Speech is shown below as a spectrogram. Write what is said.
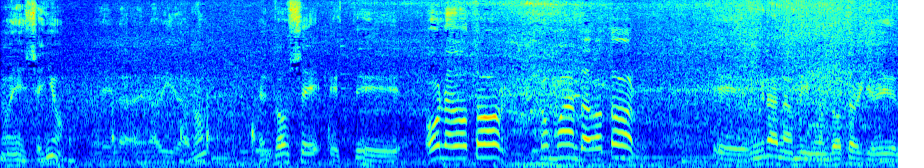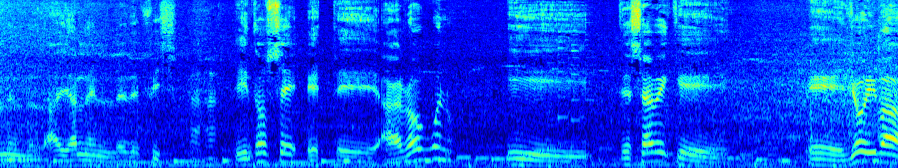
nos enseñó en la, en la vida, ¿no? Entonces, este, hola doctor, ¿cómo anda doctor? Eh, un gran amigo, un doctor que vive allá en el edificio. Ajá. Y entonces, este, agarró, bueno, y te sabe que eh, yo iba,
